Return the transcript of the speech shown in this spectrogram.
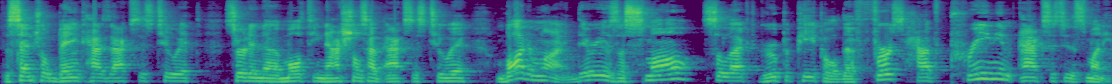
The central bank has access to it. Certain uh, multinationals have access to it. Bottom line, there is a small select group of people that first have premium access to this money.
